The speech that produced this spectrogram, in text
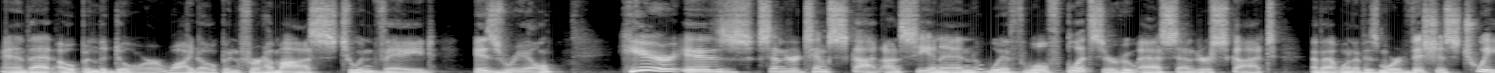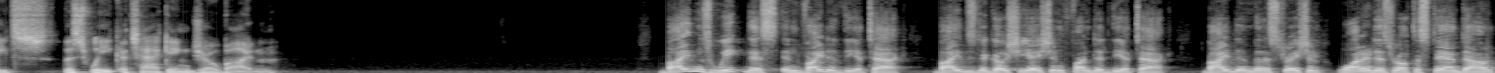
and that opened the door wide open for Hamas to invade Israel. Here is Senator Tim Scott on CNN with Wolf Blitzer, who asked Senator Scott about one of his more vicious tweets this week attacking Joe Biden. Biden's weakness invited the attack. Biden's negotiation funded the attack. Biden administration wanted Israel to stand down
